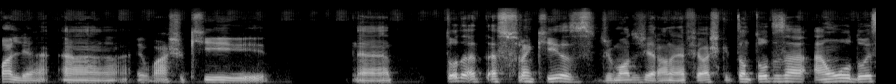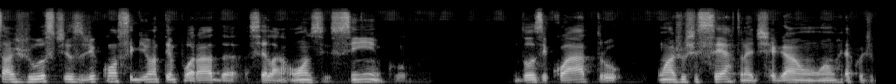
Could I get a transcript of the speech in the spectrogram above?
Olha, uh, eu acho que uh, todas as franquias, de modo geral, na NFL, acho que estão todas a, a, um ou dois ajustes de conseguir uma temporada, sei lá, 11-5, 12-4, um ajuste certo, né, de chegar a um, a um recorde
